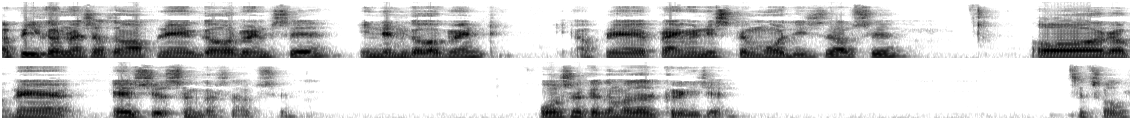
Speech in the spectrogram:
अपील करना चाहता हूँ अपने गवर्नमेंट से इंडियन गवर्नमेंट अपने प्राइम मिनिस्टर मोदी साहब से, और अपने एस जयशंकर साहब से। हो सके तो मदद करी जाए। It's all.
